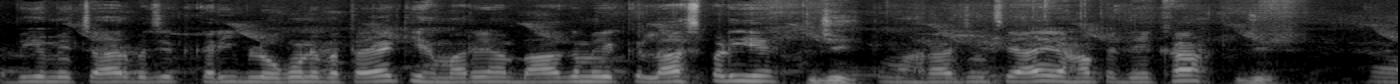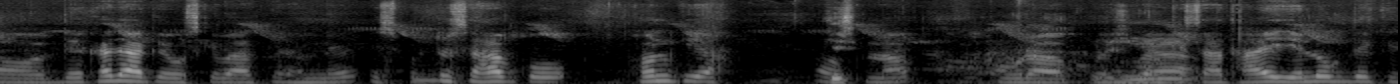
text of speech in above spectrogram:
अभी हमें चार बजे के करीब लोगों ने बताया कि हमारे यहाँ बाग में एक लाश पड़ी है। जी। तो महाराज इनसे आए यहाँ पे देखा जी। और देखा जाके उसके बाद फिर हमने इंस्पेक्टर साहब को फ़ोन किया अपना पूरा पुलिस बल के साथ आए ये लोग देखे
